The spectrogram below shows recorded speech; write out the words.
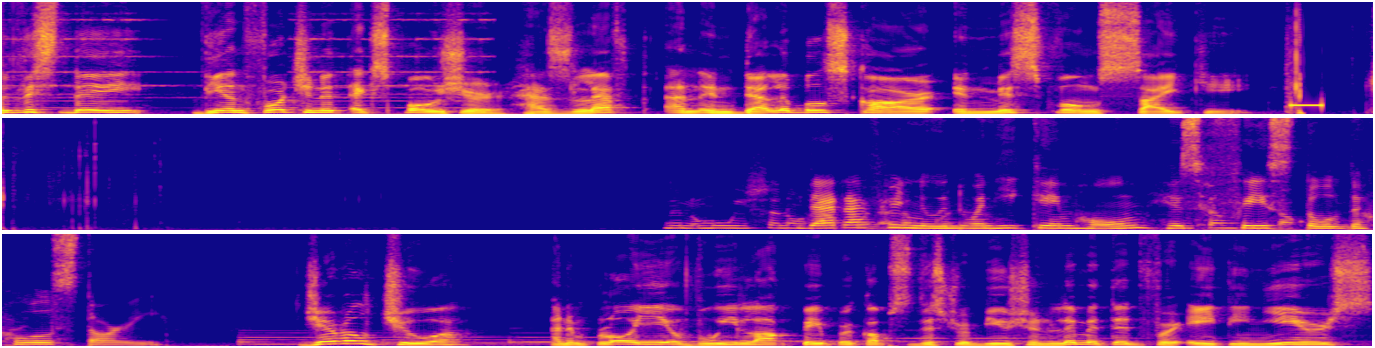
To this day, the unfortunate exposure has left an indelible scar in Miss Feng's psyche. Nung umuwi siya nung That hapon, alam ko afternoon, when he came home, his face told the whole story. Gerald Chua, an employee of Wheelock Paper Cups Distribution Limited for 18 years,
